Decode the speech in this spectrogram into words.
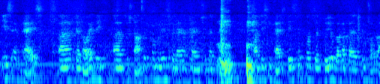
ist ein Preis, äh, der neulich äh, zustande gekommen ist, weil der Herr Ingenieur Brink an diesen Preis festgelegt hat, weil früher war er bei 5,80 Euro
